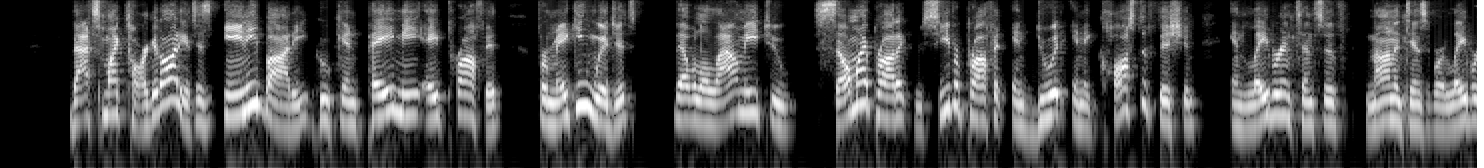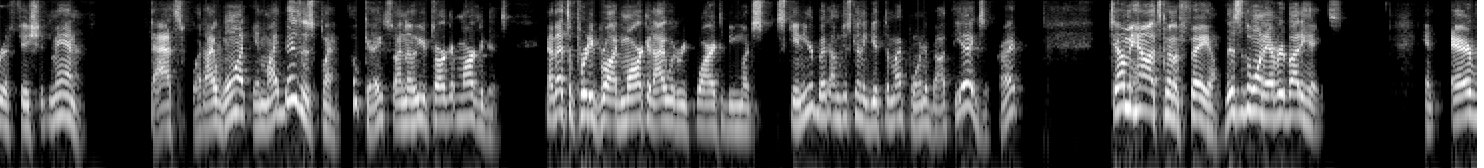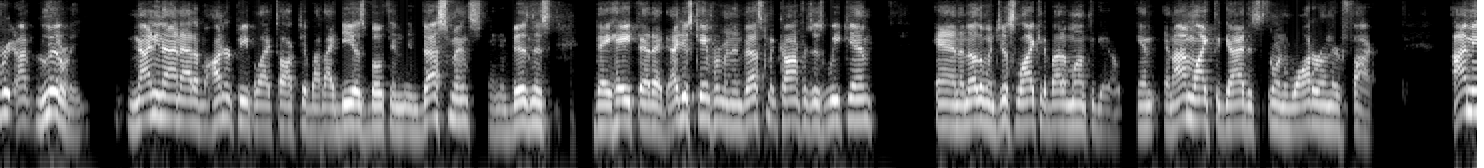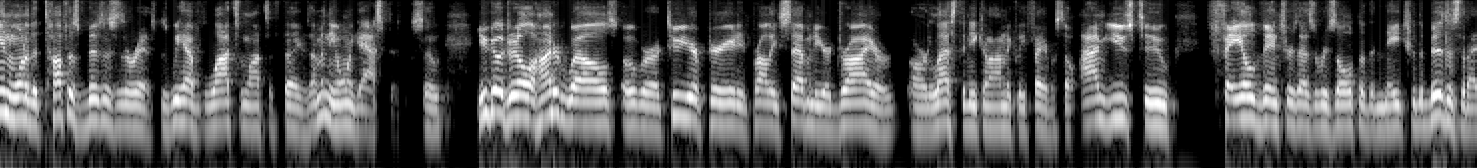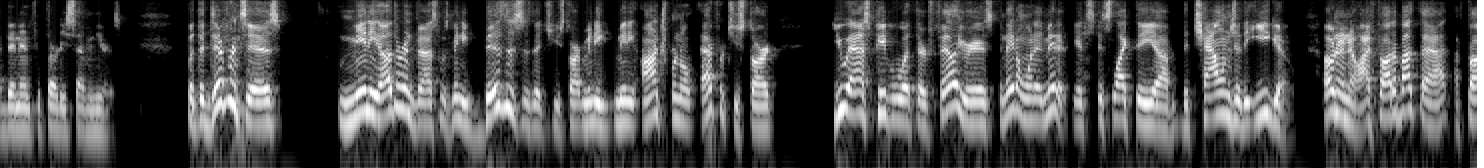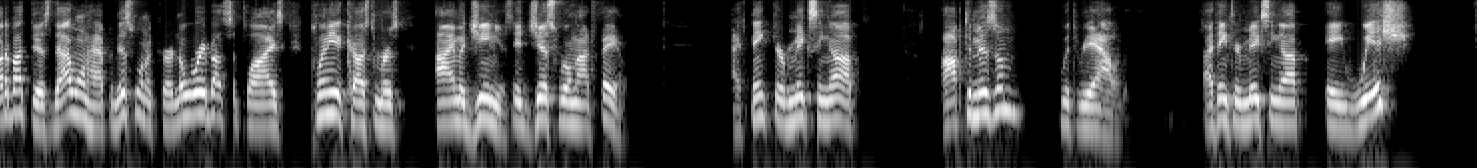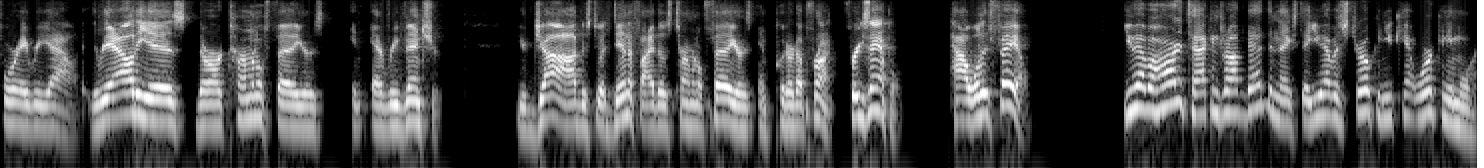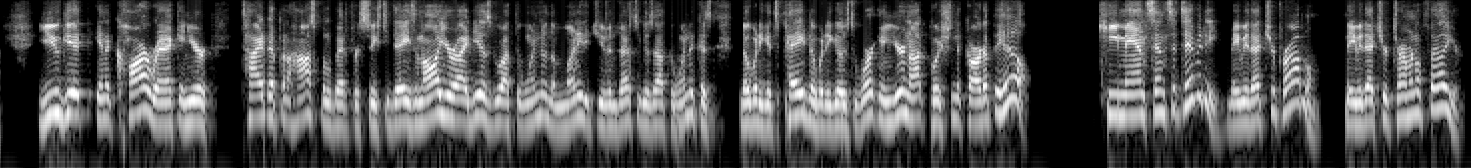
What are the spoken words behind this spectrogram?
That's my target audience is anybody who can pay me a profit for making widgets that will allow me to sell my product, receive a profit, and do it in a cost efficient and labor intensive, non intensive, or labor efficient manner. That's what I want in my business plan. Okay, so I know who your target market is. Now, that's a pretty broad market. I would require it to be much skinnier, but I'm just going to get to my point about the exit, right? Tell me how it's going to fail. This is the one everybody hates. And every, uh, literally, 99 out of 100 people I talk to about ideas, both in investments and in business, they hate that idea. I just came from an investment conference this weekend and another one just like it about a month ago. And, and I'm like the guy that's throwing water on their fire. I'm in one of the toughest businesses there is because we have lots and lots of failures. I'm in the and gas business. So you go drill 100 wells over a two year period, and probably 70 are dry or, or less than economically favorable. So I'm used to failed ventures as a result of the nature of the business that I've been in for 37 years. But the difference is many other investments, many businesses that you start, many, many entrepreneurial efforts you start, you ask people what their failure is and they don't want to admit it. It's, it's like the, uh, the challenge of the ego Oh, no, no. I've thought about that. I've thought about this. That won't happen. This won't occur. No worry about supplies, plenty of customers. I'm a genius. It just will not fail. I think they're mixing up optimism with reality. I think they're mixing up a wish for a reality. The reality is there are terminal failures in every venture. Your job is to identify those terminal failures and put it up front. For example, how will it fail? You have a heart attack and drop dead the next day. You have a stroke and you can't work anymore. You get in a car wreck and you're tied up in a hospital bed for 60 days, and all your ideas go out the window, and the money that you've invested goes out the window because nobody gets paid, nobody goes to work, and you're not pushing the cart up the hill. Key man sensitivity. Maybe that's your problem. Maybe that's your terminal failure.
